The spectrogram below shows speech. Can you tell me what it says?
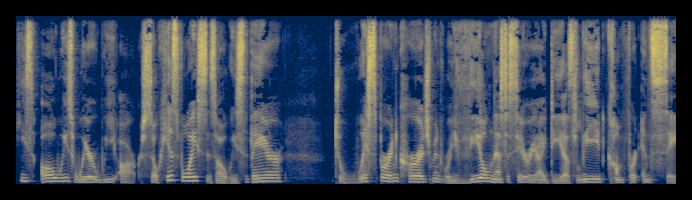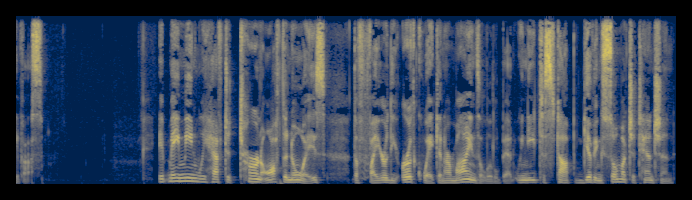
He's always where we are, so His voice is always there to whisper encouragement, reveal necessary ideas, lead, comfort, and save us. It may mean we have to turn off the noise, the fire, the earthquake in our minds a little bit. We need to stop giving so much attention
